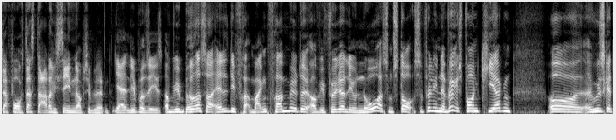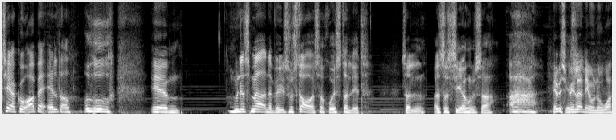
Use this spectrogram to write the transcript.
Der, får, der starter vi scenen op simpelthen. Ja, lige præcis. Og vi møder så alle de fra- mange fremmødte, og vi følger Leonora, som står selvfølgelig nervøs foran kirken, og hun skal til at gå op af alderet. Uh. Øhm, hun er smadret nervøs, hun står også og ryster lidt. Sådan. Og så siger hun så, ah, Hvem spiller yes. Leonora?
